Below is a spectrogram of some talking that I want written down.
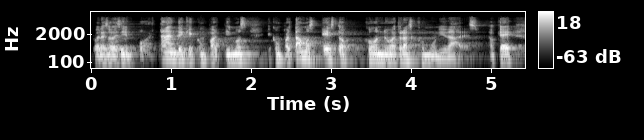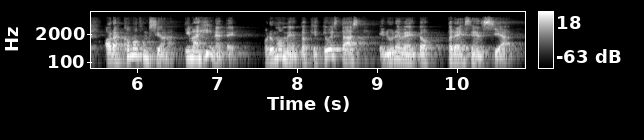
Por eso es importante que compartimos, que compartamos esto con nuestras comunidades, ¿ok? Ahora, ¿cómo funciona? Imagínate por un momento que tú estás en un evento presencial,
